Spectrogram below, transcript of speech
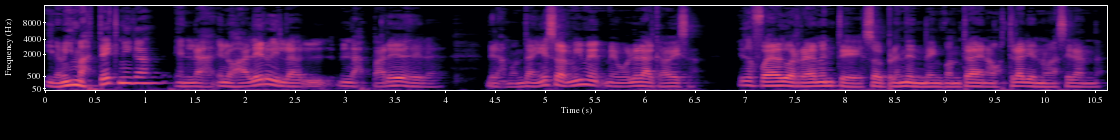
y las mismas técnicas en, los aleros y en las paredes de, la- de las montañas. Eso a mí me, me voló la cabeza. Eso fue algo realmente sorprendente encontrar en Australia y en Nueva Zelanda.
